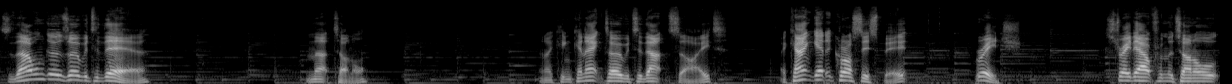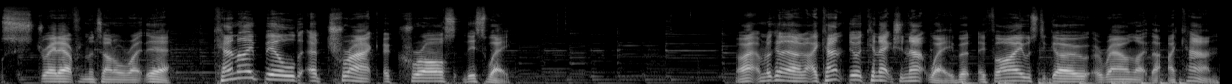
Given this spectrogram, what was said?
so that one goes over to there. And that tunnel. And I can connect over to that side. I can't get across this bit. Bridge. Straight out from the tunnel. Straight out from the tunnel right there. Can I build a track across this way? Alright, I'm looking at I can't do a connection that way, but if I was to go around like that, I can.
